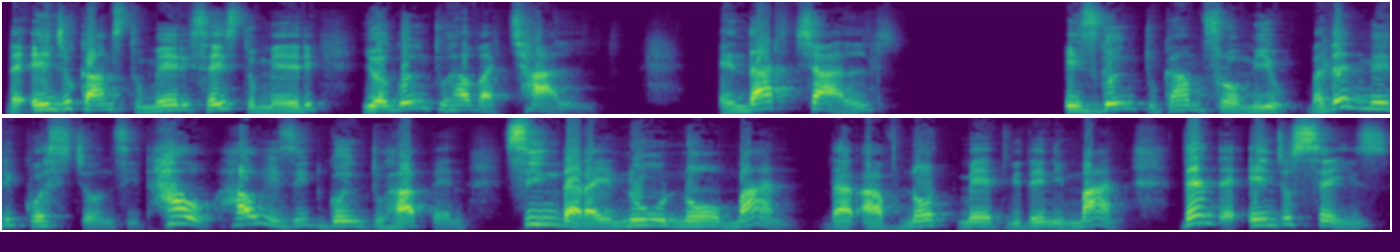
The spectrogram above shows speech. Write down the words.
The angel comes to Mary, says to Mary, You are going to have a child, and that child is going to come from you. But then Mary questions it. How, how is it going to happen, seeing that I know no man, that I've not met with any man? Then the angel says,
